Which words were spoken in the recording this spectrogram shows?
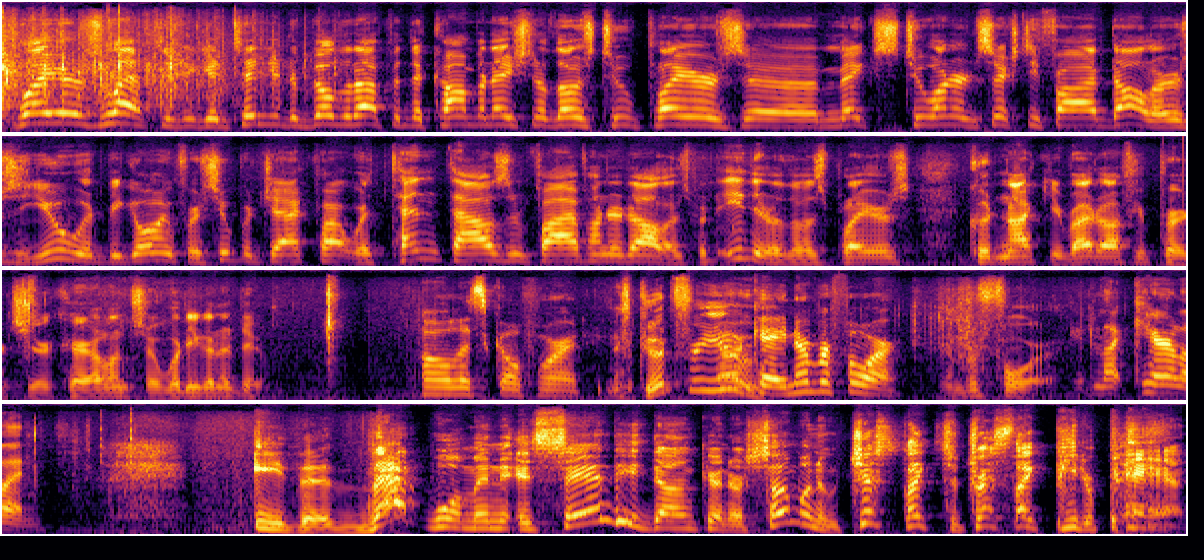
players left. If you continue to build it up and the combination of those two players uh, makes $265, you would be going for super jackpot worth $10,500. But either of those players could knock you right off your perch there, Carolyn. So what are you going to do? Oh, let's go for it. It's good for you. Okay, number four. Number four. Good luck, Carolyn. Either that woman is Sandy Duncan or someone who just likes to dress like Peter Pan.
